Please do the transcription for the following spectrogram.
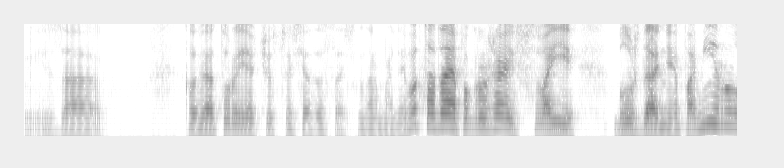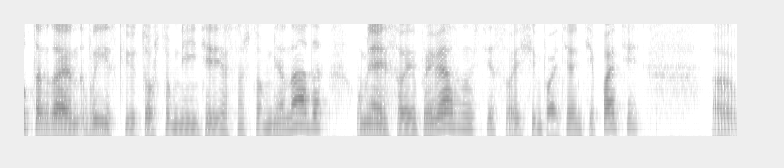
и за клавиатурой я чувствую себя достаточно нормально. И вот тогда я погружаюсь в свои блуждания по миру, тогда я выискиваю то, что мне интересно, что мне надо. У меня есть свои привязанности, свои симпатии, антипатии. Э,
